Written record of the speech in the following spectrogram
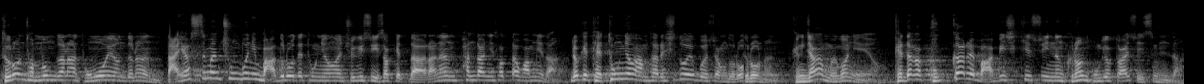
드론 전문가나 동호회원들은 나였으면 충분히 마두로 대통령을 죽일 수 있었겠다라는 판단이 섰다고 합니다. 이렇게 대통령 암살을 시도해 볼 정도로 드론은 굉장한 물건이에요. 게다가 국가를 마비시킬 수 있는 그런 공격도 할 수 있습니다.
